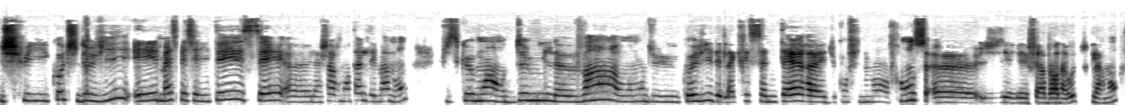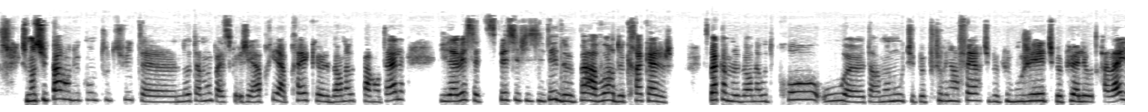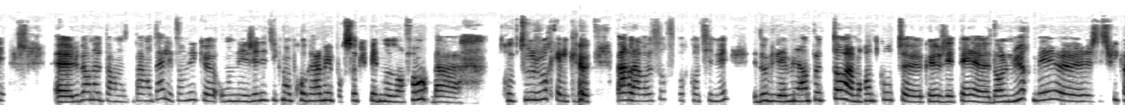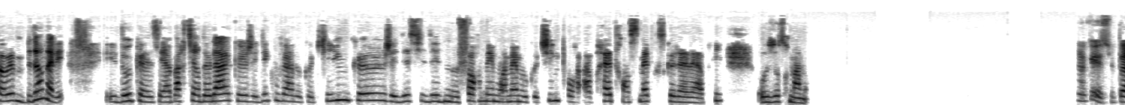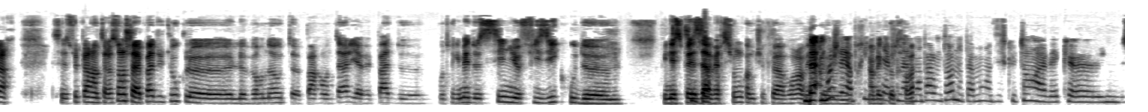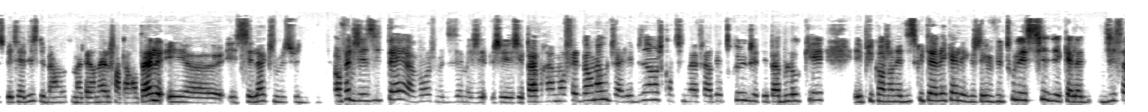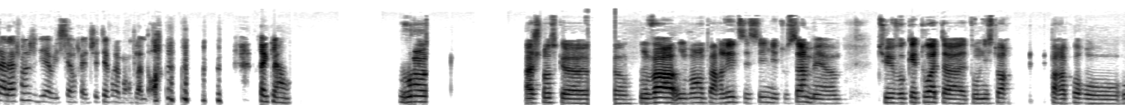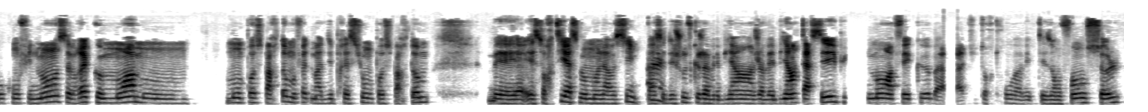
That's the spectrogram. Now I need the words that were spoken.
Je suis coach de vie et ma spécialité, c'est euh, la charge mentale des mamans, puisque moi, en 2020, au moment du Covid et de la crise sanitaire et du confinement en France, euh, j'ai fait un burn-out, clairement. Je m'en suis pas rendu compte tout de suite, euh, notamment parce que j'ai appris après que le burn-out parental, il avait cette spécificité de ne pas avoir de craquage. C'est pas comme le burn-out pro où euh, tu as un moment où tu peux plus rien faire, tu peux plus bouger, tu peux plus aller au travail. Euh, le burn-out parental, étant donné qu'on est génétiquement programmé pour s'occuper de nos enfants, bah, trouve toujours quelque part la ressource pour continuer. Et donc, j'ai mis un peu de temps à me rendre compte euh, que j'étais dans le mur, mais j'y suis quand même bien allée. Et donc, euh, c'est à partir de là que j'ai découvert le coaching, que j'ai décidé de me former moi-même au coaching pour après transmettre ce que j'avais appris aux autres mamans. Ok, super. C'est super intéressant. Je ne savais pas du tout que le, le burn-out parental, il n'y avait pas de, entre guillemets, de signes physiques ou de, une espèce d'aversion comme tu peux avoir avec bah, Moi, je l'ai euh, appris il y a finalement pas longtemps, notamment en discutant avec euh, une spécialiste de burn-out maternel, enfin parental, et, euh, et c'est là que je me suis... En fait, j'hésitais avant, je me disais, mais j'ai pas vraiment fait de burn-out, j'allais bien, je continuais à faire des trucs, j'étais pas bloquée. Et puis quand j'en ai discuté avec elle et que j'ai vu tous les signes et qu'elle a dit ça à la fin, j'ai dit, ah oui, c'est en fait, j'étais vraiment en plein dedans. Très clairement. Ah, je pense que on, va, on va en parler de ces signes et tout ça, mais tu évoquais toi ta, ton histoire par rapport au, confinement. C'est vrai que moi, mon, mon postpartum, en fait, ma dépression postpartum, mais est sortie à ce moment-là aussi. C'est des choses que j'avais bien, j'avais bien tassées, puis le a fait que bah, tu te retrouves avec tes enfants seul.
